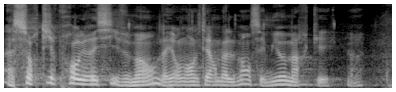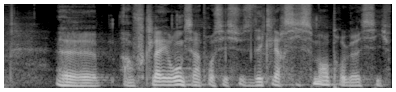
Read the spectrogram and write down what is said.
à sortir progressivement, d'ailleurs dans le terme allemand c'est mieux marqué. Hein. Euh, Aufklärung c'est un processus d'éclaircissement progressif,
